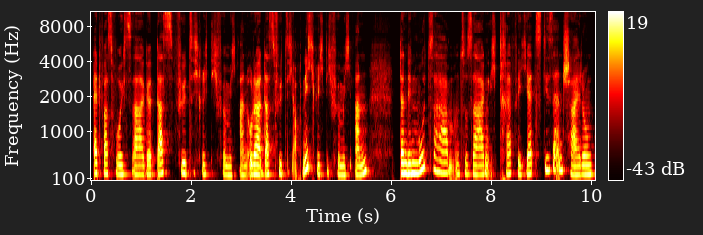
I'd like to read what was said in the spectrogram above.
etwas, wo ich sage, das fühlt sich richtig für mich an oder das fühlt sich auch nicht richtig für mich an, dann den Mut zu haben und zu sagen, ich treffe jetzt diese Entscheidung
